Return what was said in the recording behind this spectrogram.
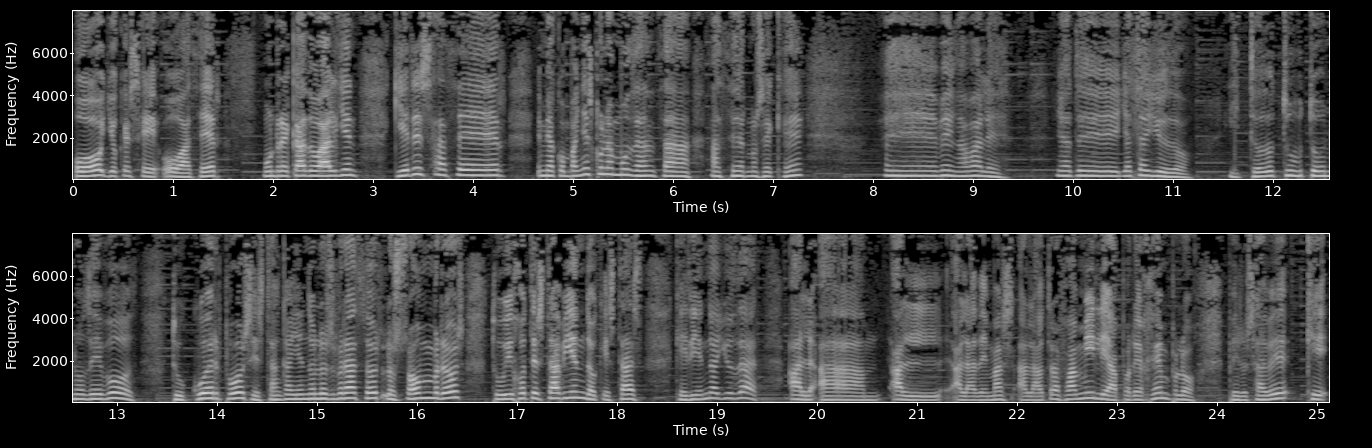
O yo qué sé, o hacer un recado a alguien, ¿quieres hacer, me acompañas con la mudanza, hacer no sé qué? Eh, venga, vale, ya te, ya te ayudo. Y todo tu tono de voz, tu cuerpo, se están cayendo los brazos, los hombros, tu hijo te está viendo que estás queriendo ayudar al, a, al, a la demás, a la otra familia, por ejemplo, pero sabe que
